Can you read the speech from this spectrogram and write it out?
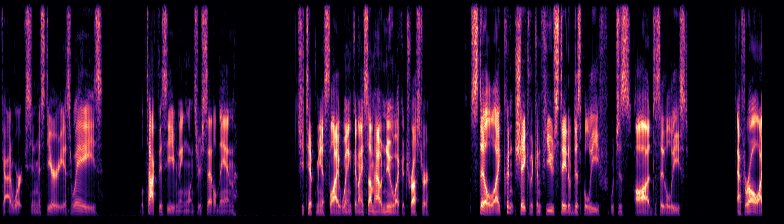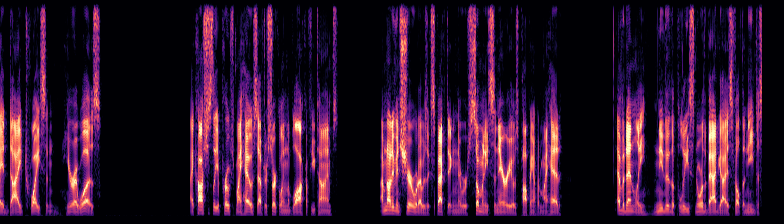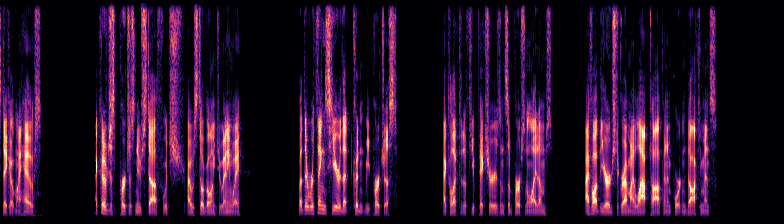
God works in mysterious ways. We'll talk this evening once you're settled in. She tipped me a sly wink, and I somehow knew I could trust her. Still, I couldn't shake the confused state of disbelief, which is odd to say the least. After all, I had died twice, and here I was. I cautiously approached my house after circling the block a few times. I'm not even sure what I was expecting, there were so many scenarios popping up in my head. Evidently, neither the police nor the bad guys felt the need to stake out my house. I could have just purchased new stuff, which I was still going to anyway. But there were things here that couldn't be purchased. I collected a few pictures and some personal items. I fought the urge to grab my laptop and important documents.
